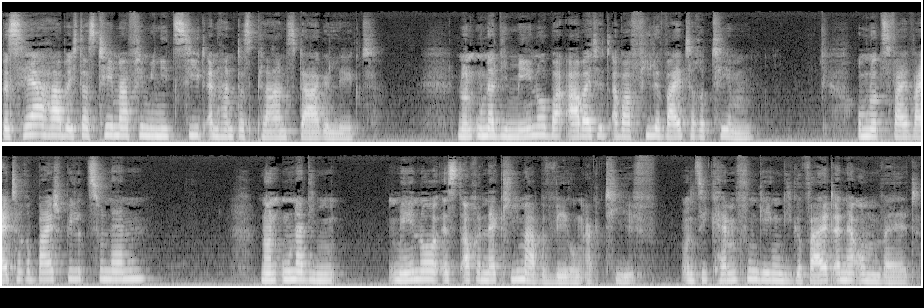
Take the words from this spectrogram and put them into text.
Bisher habe ich das Thema Feminizid anhand des Plans dargelegt. Non Una di Meno bearbeitet aber viele weitere Themen. Um nur zwei weitere Beispiele zu nennen. Non Una di Meno ist auch in der Klimabewegung aktiv und sie kämpfen gegen die Gewalt an der Umwelt.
